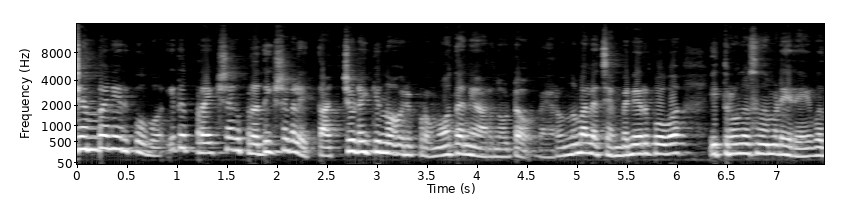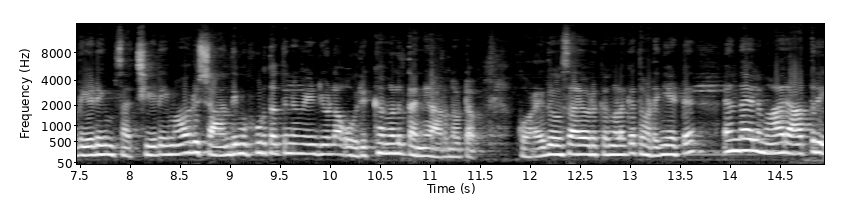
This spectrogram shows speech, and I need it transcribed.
ചെമ്പനീർ പൂവ്. ഇത് പ്രേക്ഷക പ്രതീക്ഷകളെ തച്ചുടയ്ക്കുന്ന ഒരു പ്രൊമോ തന്നെയായിരുന്നു കേട്ടോ. വേറൊന്നുമല്ല ചെമ്പനീർ പൂവ് ഇത്രയും ദിവസം നമ്മുടെ രേവതിയുടെയും സച്ചിയുടെയും ആ ഒരു ശാന്തി മുഹൂർത്തത്തിന് വേണ്ടിയുള്ള ഒരുക്കങ്ങൾ തന്നെയായിരുന്നു കേട്ടോ. കുറേ ദിവസമായ ഒരുക്കങ്ങളൊക്കെ തുടങ്ങിയിട്ട് എന്തായാലും ആ രാത്രി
